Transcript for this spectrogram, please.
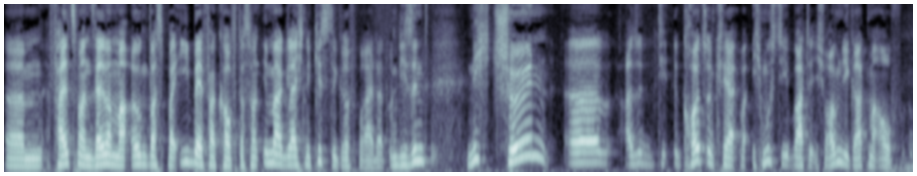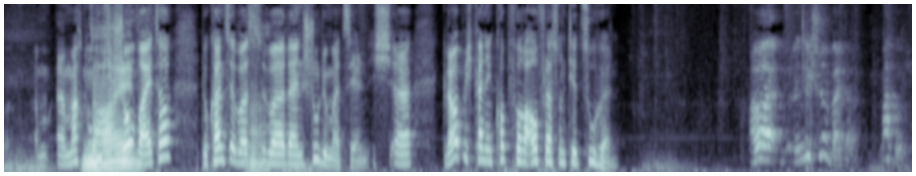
ähm, falls man selber mal irgendwas bei Ebay verkauft, dass man immer gleich eine Kiste griffbereit hat. Und die sind nicht schön, äh, also die, kreuz und quer. Ich muss die, warte, ich räume die gerade mal auf. Ähm, äh, mach du die Nein. Show weiter. Du kannst ja was über dein Studium erzählen. Ich äh, glaube, ich kann den Kopfhörer auflassen und dir zuhören. Aber nicht schlimm weiter. Mach ruhig.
